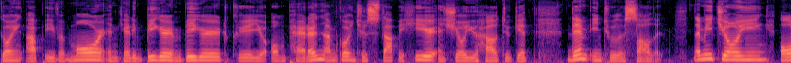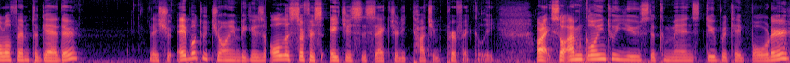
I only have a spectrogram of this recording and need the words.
going up even more and getting bigger and bigger to create your own pattern. I'm going to stop it here and show you how to get them into the solid. Let me join all of them together. They should able to join because all the surface edges is actually touching perfectly. All right, so I'm going to use the commands duplicate border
